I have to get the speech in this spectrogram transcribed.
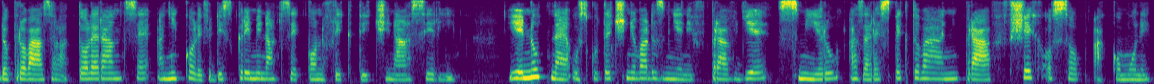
doprovázela tolerance a nikoli v diskriminaci, konflikty či násilí. Je nutné uskutečňovat změny v pravdě, smíru a za respektování práv všech osob a komunit.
